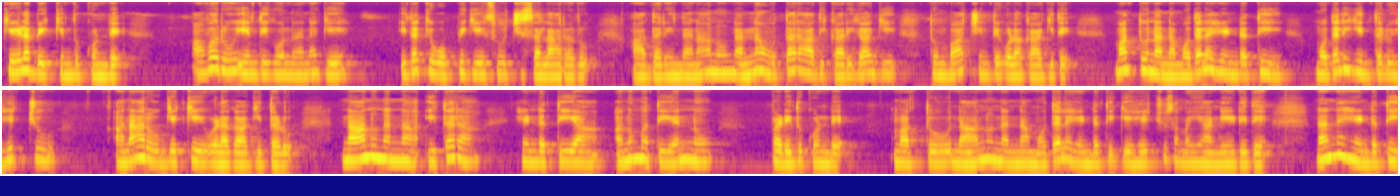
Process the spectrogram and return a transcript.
ಕೇಳಬೇಕೆಂದುಕೊಂಡೆ. ಅವರು ಎಂದಿಗೂ ನನಗೆ ಇದಕ್ಕೆ ಒಪ್ಪಿಗೆ ಸೂಚಿಸಲಾರರು. ಆದ್ದರಿಂದ ನಾನು ನನ್ನ ಉತ್ತರಾಧಿಕಾರಿಗಾಗಿ ತುಂಬ ಚಿಂತೆಗೊಳಗಾಗಿದೆ ಮತ್ತು ನನ್ನ ಮೊದಲ ಹೆಂಡತಿ ಮೊದಲಿಗಿಂತಲೂ ಹೆಚ್ಚು ಅನಾರೋಗ್ಯಕ್ಕೆ ಒಳಗಾಗಿದ್ದಳು. ನಾನು ನನ್ನ ಇತರ ಹೆಂಡತಿಯ ಅನುಮತಿಯನ್ನು ಪಡೆದುಕೊಂಡೆ ಮತ್ತು ನಾನು ನನ್ನ ಮೊದಲ ಹೆಂಡತಿಗೆ ಹೆಚ್ಚು ಸಮಯ ನೀಡಿದೆ. ನನ್ನ ಹೆಂಡತಿ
